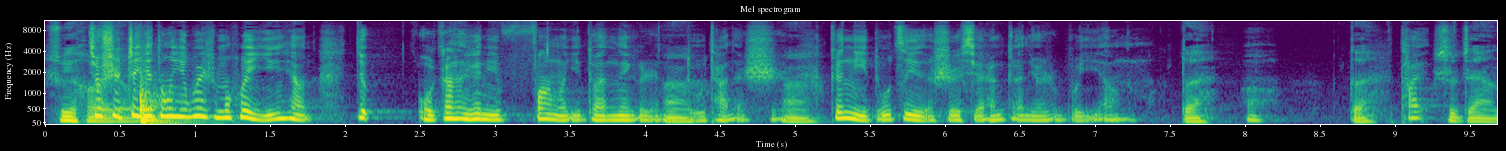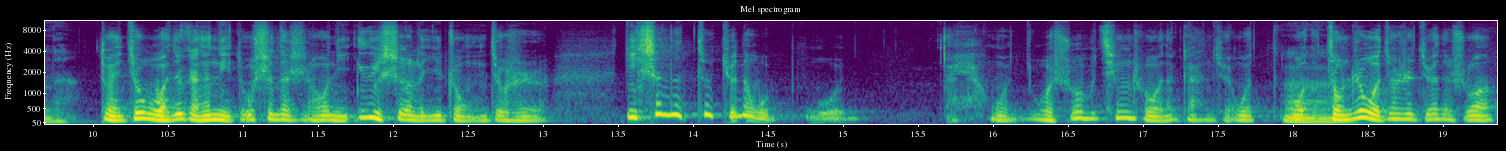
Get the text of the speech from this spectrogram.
所以好就是这些东西为什么会影响？就我刚才给你放了一段那个人读他的诗，嗯跟你读自己的诗显然感觉是不一样的嘛。对啊，对，他是这样的，对，就我就感觉你读诗的时候，你预设了一种就是，你甚至就觉得我我，哎呀，我我说不清楚我的感觉，我我总之我就是觉得说，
